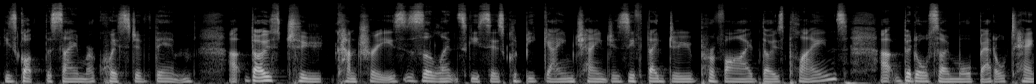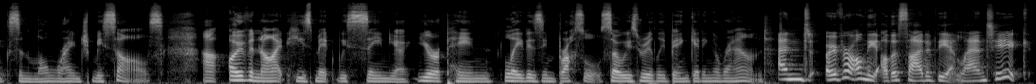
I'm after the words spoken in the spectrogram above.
He's got the same request of them. Uh, those two countries, Zelensky says, could be game changers if they do provide those planes, uh, but also more battle tanks and long range missiles. Uh, overnight, he's met with senior European leaders in Brussels, so he's really been getting around. And over on the other side of the Atlantic,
